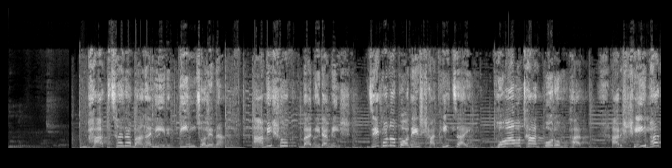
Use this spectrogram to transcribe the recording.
দুর্গাপুর ভাত ছাড়া বাঙালির দিন চলে না। আমিষ হোক বা নিরামিষ যে কোনো পদের সাথেই চাই। ধোয়া ওঠা গরম ভাত। আর সেই ভাত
